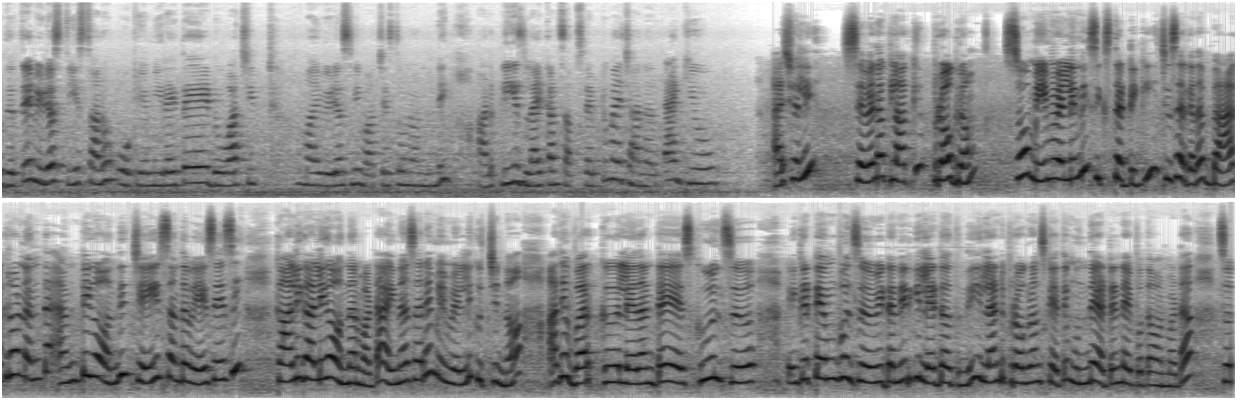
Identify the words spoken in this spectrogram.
కుదిరితే వీడియోస్ తీస్తాను. ఓకే మీరైతే డూ వాచ్ ఇట్ మై వీడియోస్ని వాచ్ చేస్తూ ఉండండి. And please like and subscribe to my channel. Thank you actually seven ఓ క్లాక్కి ప్రోగ్రామ్. సో మేము వెళ్ళింది సిక్స్ థర్టీకి. చూసారు కదా బ్యాక్గ్రౌండ్ అంతా ఎంటీగా ఉంది. చైర్స్ అంతా వేసేసి ఖాళీ ఖాళీగా ఉందనమాట అయినా సరే మేము వెళ్ళి కూర్చున్నాం. అదే వర్క్ లేదంటే స్కూల్స్ ఇంకా టెంపుల్స్ వీటన్నిటికీ లేట్ అవుతుంది. ఇలాంటి ప్రోగ్రామ్స్కి అయితే ముందే అటెండ్ అయిపోతాం అనమాట సో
